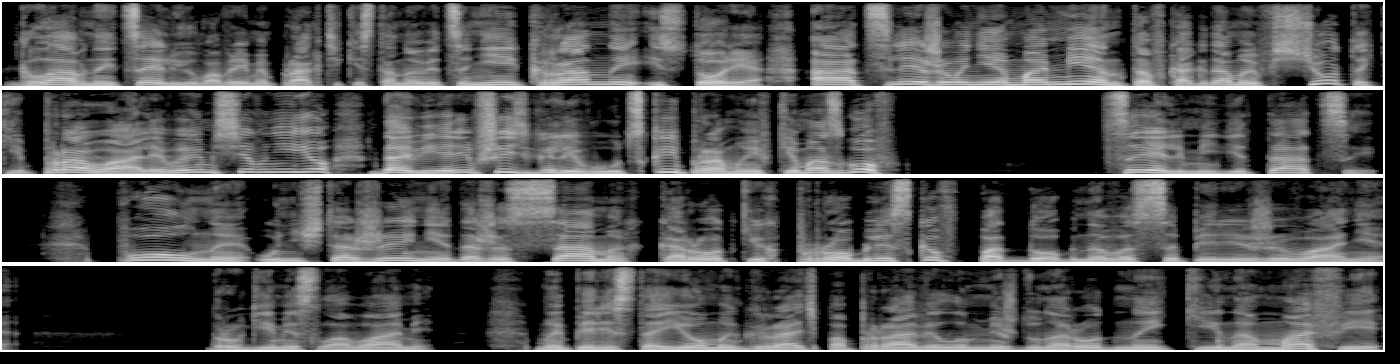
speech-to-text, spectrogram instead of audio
Главной целью во время практики становится не экранная история, а отслеживание моментов, когда мы все-таки проваливаемся в нее, доверившись голливудской промывке мозгов. Цель медитации — полное уничтожение даже самых коротких проблесков подобного сопереживания. Другими словами, мы перестаем играть по правилам международной киномафии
